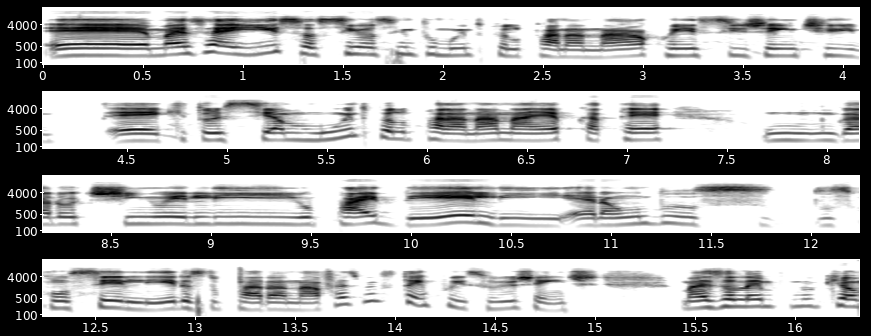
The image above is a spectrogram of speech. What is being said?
É, mas é isso, assim, eu sinto muito pelo Paraná, conheci gente é, que torcia muito pelo Paraná, na época até um garotinho, ele, o pai dele era um dos, dos conselheiros do Paraná. Faz muito tempo isso, viu, gente? Mas eu lembro que eu,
